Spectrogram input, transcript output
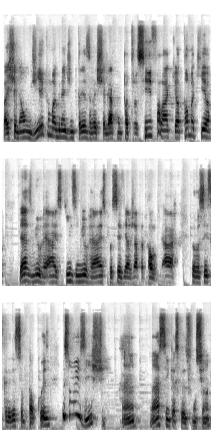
vai chegar um dia que uma grande empresa vai chegar com um patrocínio e falar aqui, ó, toma aqui, ó, 10 mil reais, 15 mil reais para você viajar para tal lugar, para você escrever sobre tal coisa. Isso não existe. Né? Não é assim que as coisas funcionam.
